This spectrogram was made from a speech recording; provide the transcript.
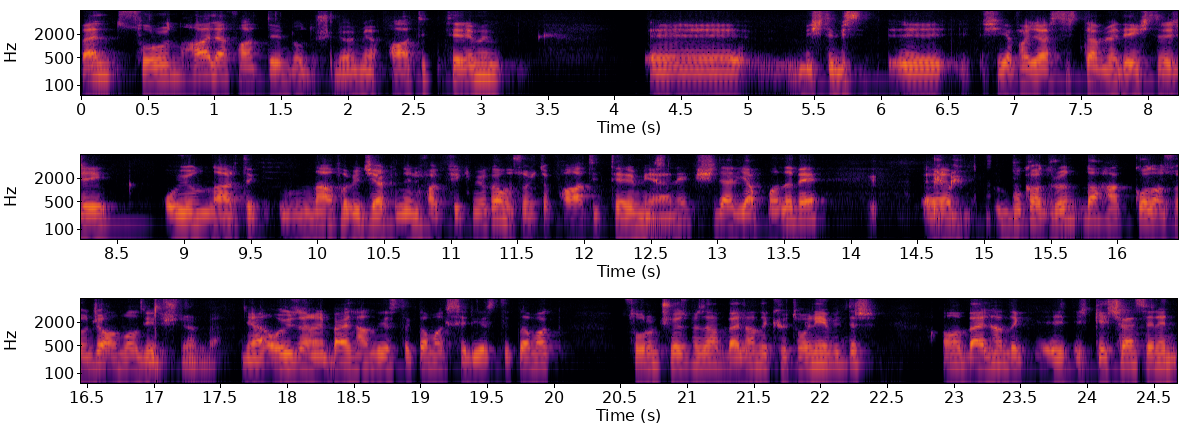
Ben sorun hala Fatih Terim'de düşünüyorum. Ya Fatih Terim'in e, işte biz e, şey yapacağı sistemle değiştireceği oyunla artık ne yapabileceği hakkında en ufak fikrim yok ama sonuçta Fatih Terim yani bir şeyler yapmalı ve e, bu kadronun da hakkı olan sonucu almalı diye düşünüyorum ben. Yani o yüzden hani Belhanda'yı ıslıklamak, seriyi ıslıklamak sorun çözmez abi. Belhanda kötü oynayabilir. Ama Belhanda e, geçen sene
